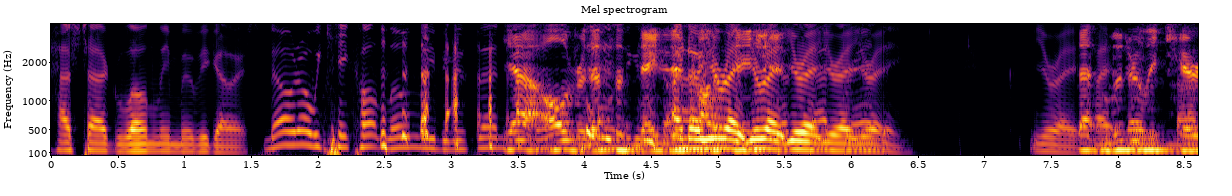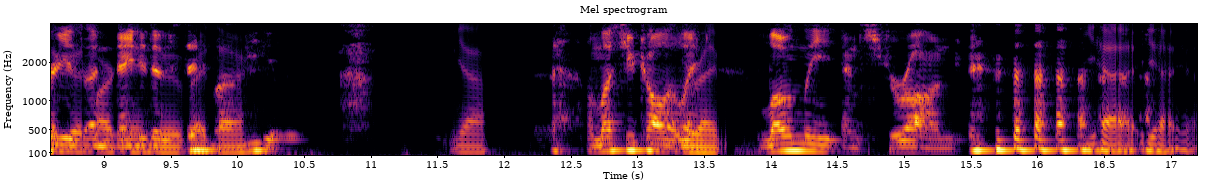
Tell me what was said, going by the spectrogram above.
Hashtag lonely moviegoers. no no we can't call it lonely because then Yeah, then Oliver, that's a think negative I know, you're right, you're right, you're right, you're right, you're right. You're right. That I- literally was not a carries good a, marketing negative stigma right immediately. Yeah. Unless you call it like right. lonely and strong. Yeah, yeah, yeah.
